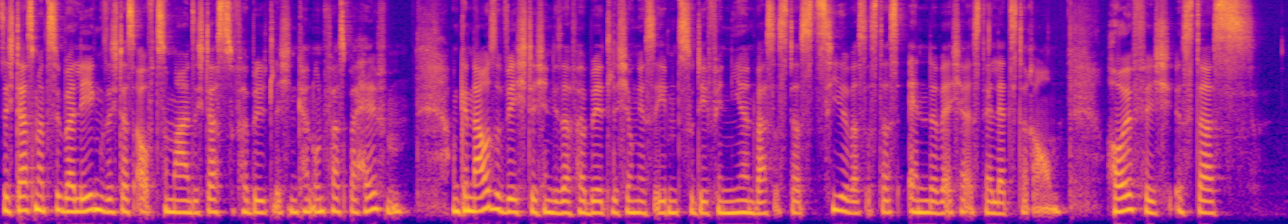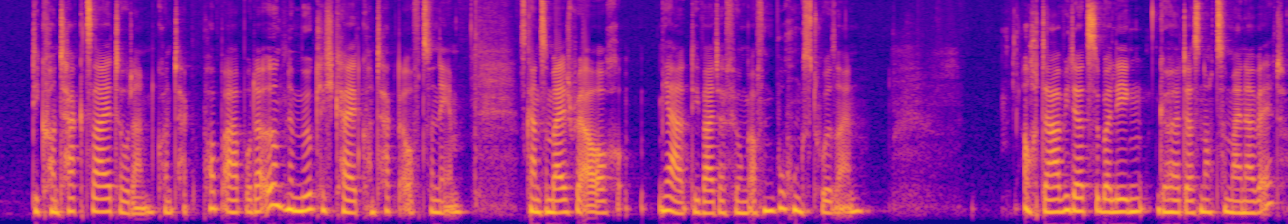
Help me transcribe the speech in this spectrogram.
sich das mal zu überlegen, sich das aufzumalen, sich das zu verbildlichen, kann unfassbar helfen. Und genauso wichtig in dieser Verbildlichung ist eben zu definieren, was ist das Ziel, was ist das Ende, welcher ist der letzte Raum. Häufig ist das die Kontaktseite oder ein Kontakt-Pop-up oder irgendeine Möglichkeit, Kontakt aufzunehmen. Es kann zum Beispiel auch ja, die Weiterführung auf eine Buchungstour sein. Auch da wieder zu überlegen, gehört das noch zu meiner Welt,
